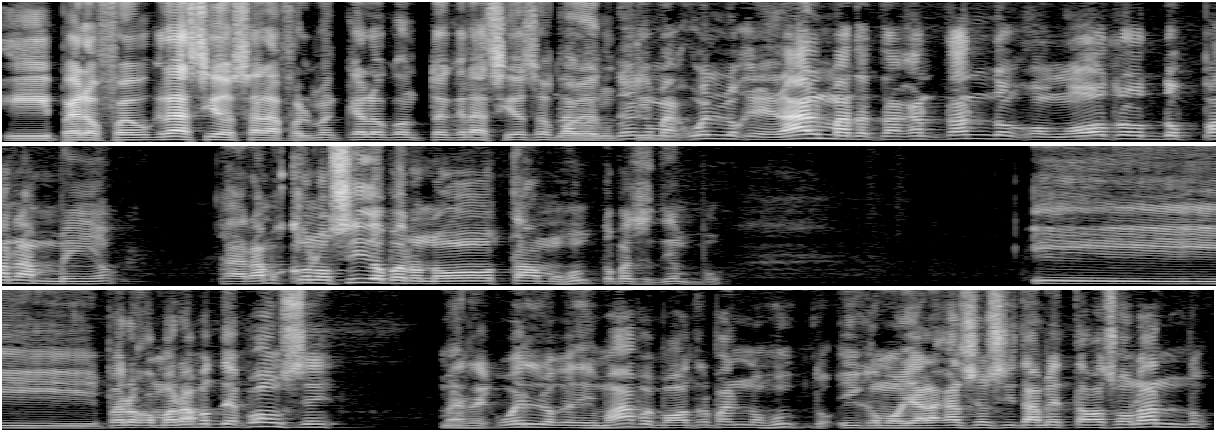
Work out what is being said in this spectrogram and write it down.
Y, pero fue graciosa, la forma en que lo contó es gracioso. La porque es que me acuerdo que el alma te está cantando con otros dos panas míos. O sea, éramos conocidos, pero no estábamos juntos por ese tiempo. Y pero como éramos de Ponce, me recuerdo que dijimos, ah, pues vamos a atraparnos juntos. Y como ya la canción sí también estaba sonando,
